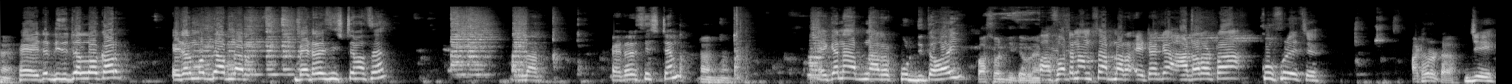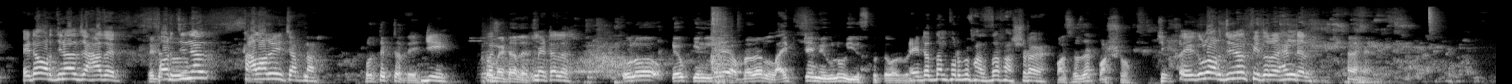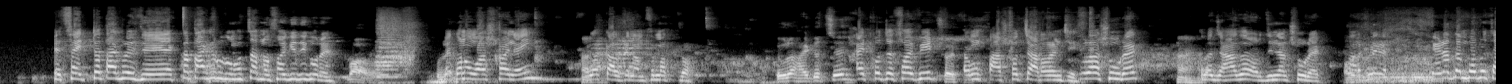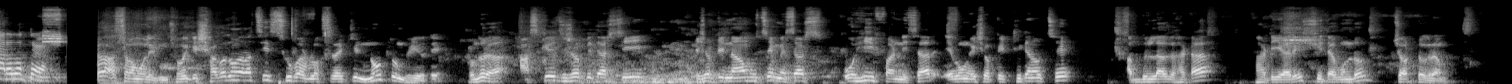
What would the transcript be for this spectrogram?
হ্যাঁ। হ্যাঁ এটা ডিজিটাল লকার এটার মধ্যে আপনার ব্যাটারি সিস্টেম আছে। আপনার ব্যাটারি সিস্টেম হ্যাঁ হ্যাঁ। এখানে আপনার কোড দিতে হয়। পাসওয়ার্ড দিতে হবে পাসওয়ার্ডের নামছে আপনার এটাকে আঠারোটা কুফ রয়েছে। আঠারোটা? জি এটা অরিজিনাল জাহাজের। অরিজিনাল কালার রয়েছে আপনার। প্রত্যেকটাতে? জি। মেটালের মেটালের এগুলো কেউ কিনলে আপনারা লাইফ টাইম এগুলো ইউজ করতে পারবেন। এটার দাম পড়বে পাঁচ হাজার পাঁচশো টাকা। পাঁচ হাজার পাঁচশো। এগুলো অরিজিনাল পিতলের হ্যান্ডেল হ্যাঁ হ্যাঁ। এর চারটা তাক রয়েছে একটা তাকের ওজন হচ্ছে আপনার ছয় কেজি করে। এখনও ওয়াশ হয় নাই ওগুলো কালকে নামছে মাত্র। এগুলো হাইট হচ্ছে? হাইট হচ্ছে ছয় ফিট এবং পাঁচ হচ্ছে আঠারো ইঞ্চি এগুলো সুর এক হ্যাঁ। জাহাজের অরিজিনাল সুর এক এটার দাম পড়বে চার হাজার টাকা। আসসালামু আলাইকুম। সবাইকে স্বাগত জানাচ্ছি সুপার ব্লগসের একটি নতুন ভিডিওতে। বন্ধুরা আজকে যে শপটিতে আসছি এই শপটির নাম হচ্ছে মেসার্স ওহি ফার্নিচার এবং এই শপটির ঠিকানা হচ্ছে আবদুল্লাহ ঘাটা ভাটিয়ারি সীতাকুণ্ড চট্টগ্রাম।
